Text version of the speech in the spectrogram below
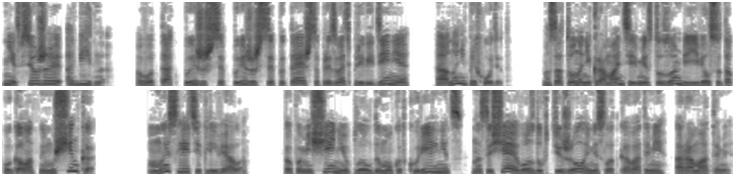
Нет, все же обидно. Вот так пыжишься, пыжишься, пытаешься призвать привидение, а оно не приходит. Но зато на некромантии вместо зомби явился такой галантный мужчинка. Мысли текли вяло. По помещению плыл дымок от курильниц, насыщая воздух тяжелыми сладковатыми ароматами.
